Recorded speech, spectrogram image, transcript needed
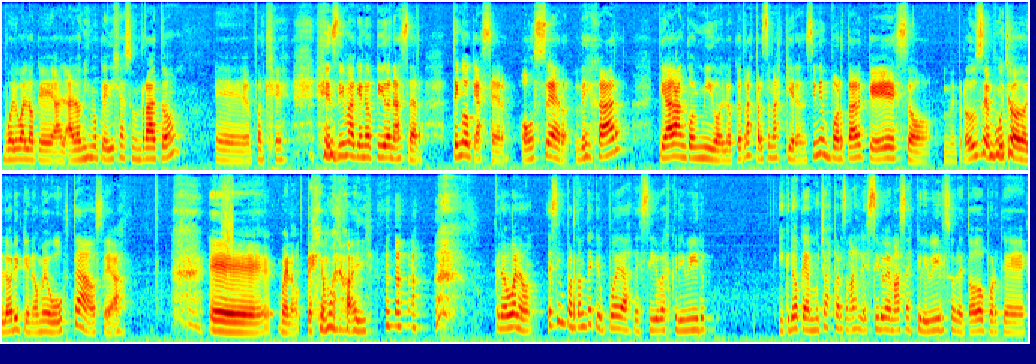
vuelvo a lo, que, a, lo mismo que dije hace un rato, eh, porque encima que no pido nacer tengo que hacer o ser, dejar que hagan conmigo lo que otras personas quieren, sin importar que eso me produce mucho dolor y que no me gusta, o sea, eh, bueno, dejémoslo ahí. Pero bueno, es importante que puedas decir o escribir, y creo que a muchas personas les sirve más escribir, sobre todo porque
